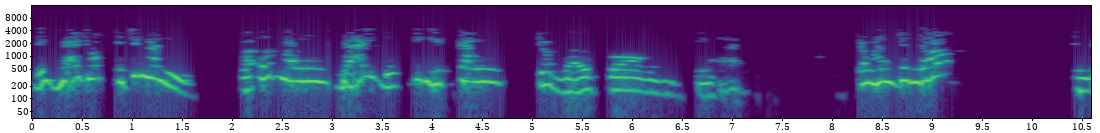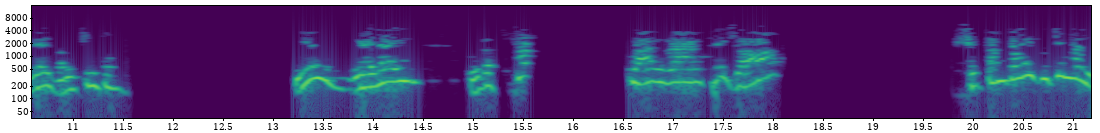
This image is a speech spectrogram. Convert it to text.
để giải thoát cho chính mình và ước mong giải được cái nghiệp căn cho vợ con hiện tại. Trong hành trình đó, thì đây vẫn chúng tôi nhưng ngày nay tôi đã phát quan ra thấy rõ sự tâm tối của chính mình.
